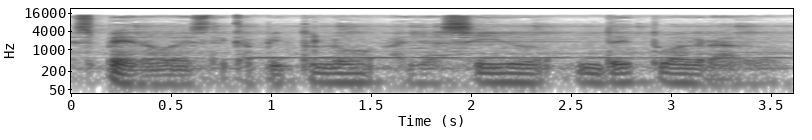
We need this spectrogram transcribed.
Espero este capítulo haya sido de tu agrado.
